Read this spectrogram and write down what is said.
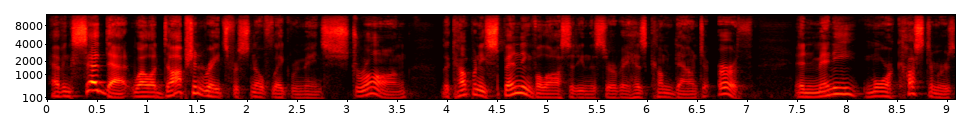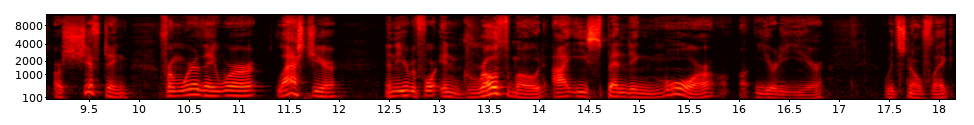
Having said that, while adoption rates for Snowflake remain strong, the company's spending velocity in the survey has come down to earth and many more customers are shifting from where they were last year and the year before in growth mode, i.e. spending more uh, year to year with Snowflake,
